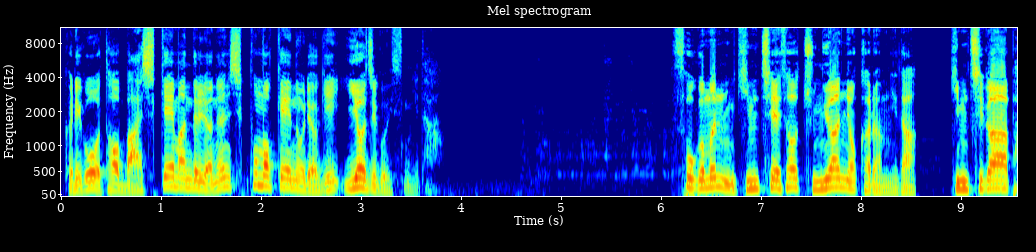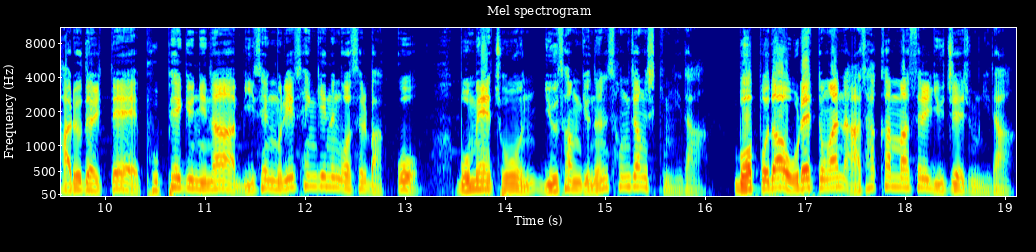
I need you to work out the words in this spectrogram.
그리고 더 맛있게 만들려는 식품업계의 노력이 이어지고 있습니다. 소금은 김치에서 중요한 역할을 합니다. 김치가 발효될 때 부패균이나 미생물이 생기는 것을 막고 몸에 좋은 유산균은 성장시킵니다. 무엇보다 오랫동안 아삭한 맛을 유지해줍니다.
